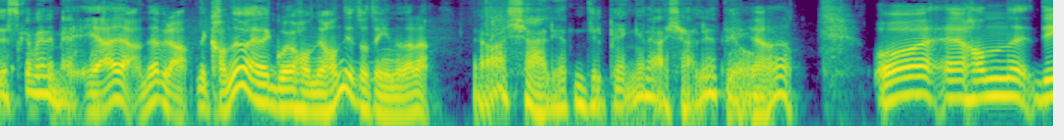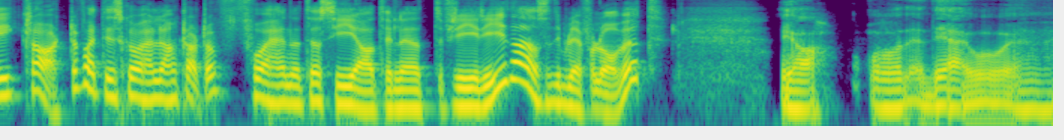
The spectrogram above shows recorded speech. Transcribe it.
det skal være med. Ja, ja, det er bra. Det kan jo være- i hånd i hånd, de to tingene der, da. Ja, kjærligheten til penger er kjærlighet, det òg. Ja. Og eh, han, de klarte faktisk, eller han klarte å få henne til å si ja til et frieri, da, altså de ble forlovet. Ja, og det, er jo eh,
